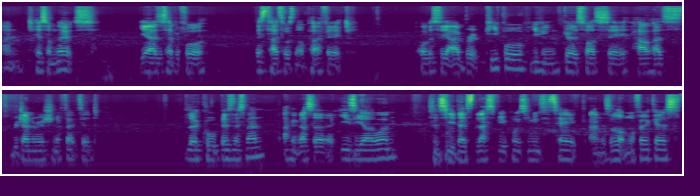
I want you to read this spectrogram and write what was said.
And here's some notes. Yeah, as I said before, this title is not perfect obviously I wrote people. You can go as far as to say how has regeneration affected local businessmen. I think that's a easier one since you, there's less viewpoints you need to take and there's a lot more focus.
